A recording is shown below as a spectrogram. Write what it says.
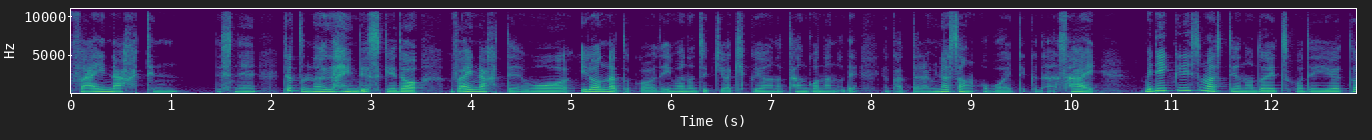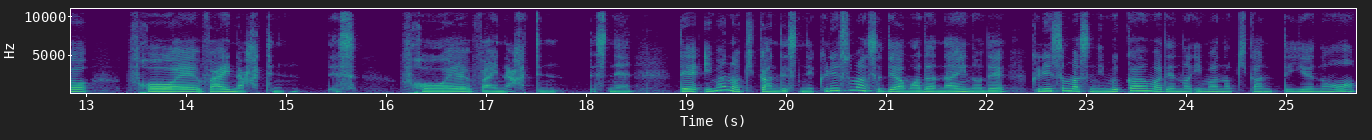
Weihnachten ですね。ちょっと長いんですけど、バイナフテもいろんなところで今の時期は聞くような単語なので、よかったら皆さん覚えてください。メリークリスマスっていうのをドイツ語で言うと、frohe Weihnachten です。frohe Weihnachten ですね。で、今の期間ですね、クリスマスではまだないので、クリスマスに向かうまでの今の期間っていうのを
